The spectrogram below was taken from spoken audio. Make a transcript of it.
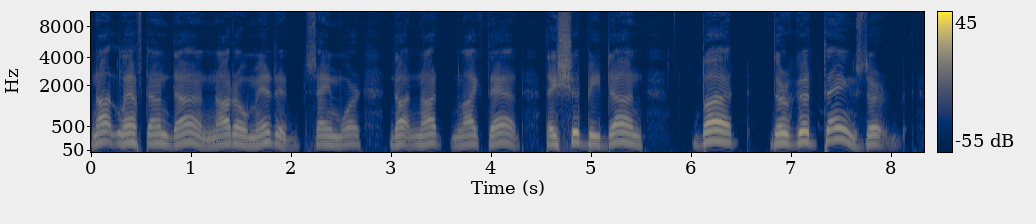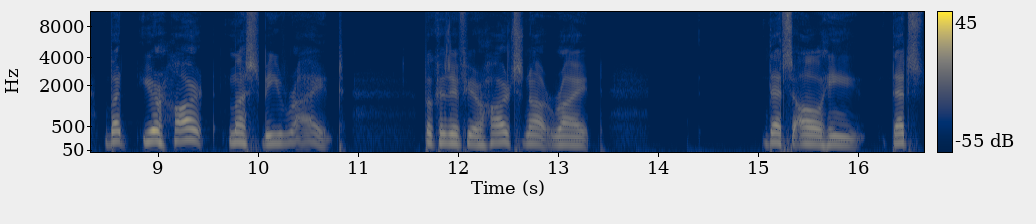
not left undone, not omitted, same word, not not like that. They should be done, but they're good things. They're, but your heart must be right. Because if your heart's not right, that's all he that's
